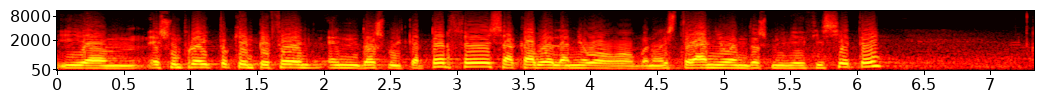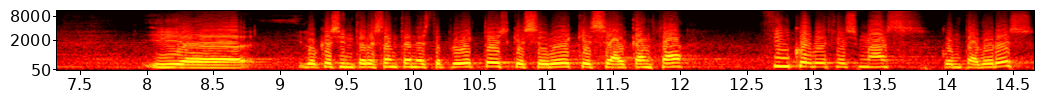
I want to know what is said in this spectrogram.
Y um, es un proyecto que empezó en, en, 2014, se acabó el año, bueno, este año en 2017. Y, y lo que es interesante en este proyecto es que se ve que se alcanza cinco veces más contadores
